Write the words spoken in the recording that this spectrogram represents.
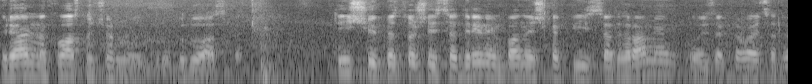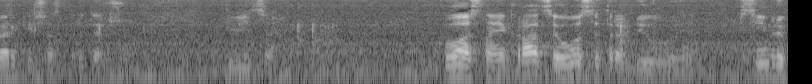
реально класну чорну ікру, будь ласка. 1560 гривень, баночка 50 грамів. Ой, закриваються дверки, зараз придержу. Дивіться. Класна ікра, це осетра білує. Всім рекомендую.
